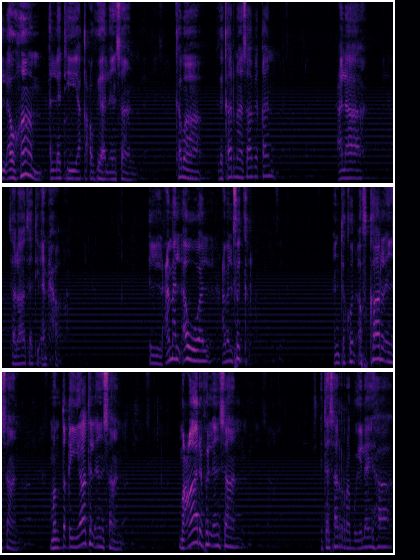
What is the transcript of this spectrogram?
الأوهام التي يقع فيها الإنسان. كما ذكرنا سابقا على ثلاثة أنحاء. العمل الأول عمل فكر. أن تكون أفكار الإنسان منطقيات الإنسان معارف الإنسان يتسرب إليها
